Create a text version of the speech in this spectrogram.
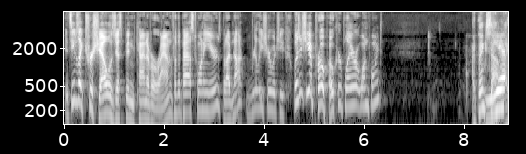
it seems like Trishelle has just been kind of around for the past twenty years, but I'm not really sure what she wasn't. She a pro poker player at one point? I think so. Yeah,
